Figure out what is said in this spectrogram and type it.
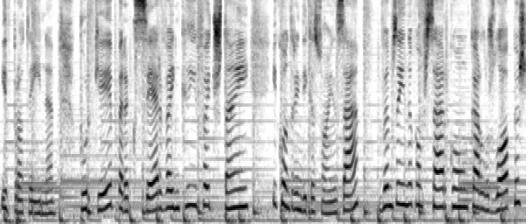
e de proteína. Porquê, para que servem, que efeitos têm e contraindicações há? Vamos ainda conversar com Carlos Lopes,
